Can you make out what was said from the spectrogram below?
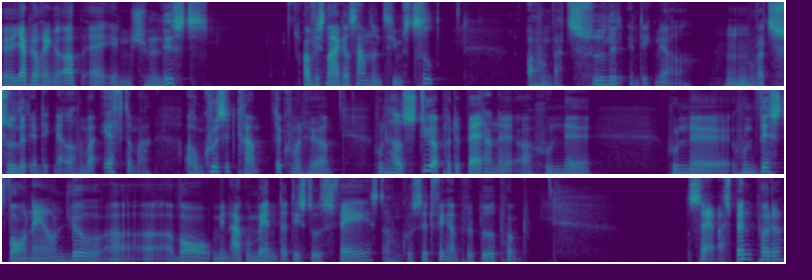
Øh, Jeg blev ringet op af en journalist, og vi snakkede sammen en times tid, og hun var tydeligt indigneret. Mm-hmm. Hun var tydeligt indigneret, hun var efter mig, og hun kunne sit kram, det kunne man høre. Hun havde styr på debatterne, og hun, øh, hun, øh, hun vidste, hvor nerven lå, og, og, og hvor mine argumenter de stod svagest, og hun kunne sætte fingeren på det bløde punkt. Så jeg var spændt på det,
